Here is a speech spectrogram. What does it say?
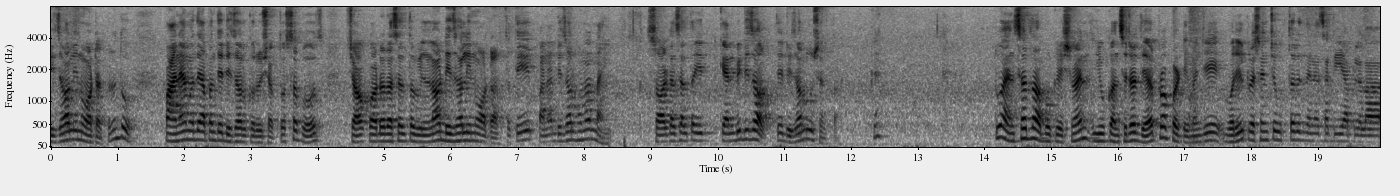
dissolve in water परंतु पाण्यामध्ये आपण ते डिझॉल्व करू शकतो. सपोज चॉक पावडर असेल तर will not dissolve in water तर ते पाण्यात डिझॉल्व होणार नाही. सॉल्ट असेल तर इट कॅन बी डिझॉल्व ते डिझॉल्व होऊ शकतात. Okay to answer the above question you consider their property म्हणजे वरील प्रश्नांचे उत्तर देण्यासाठी आपल्याला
